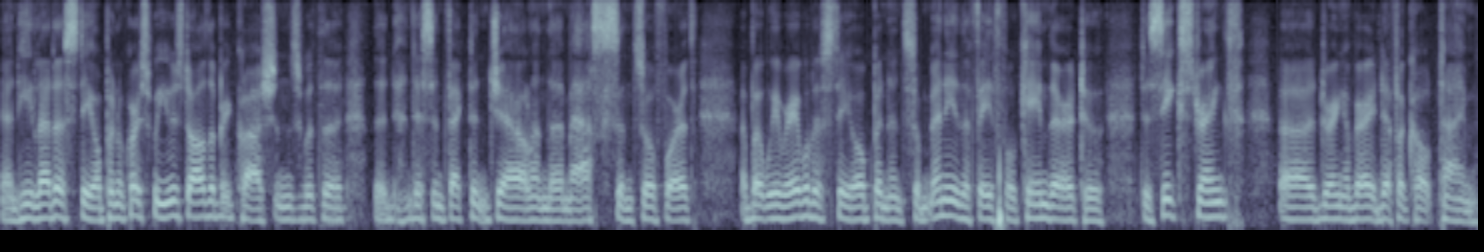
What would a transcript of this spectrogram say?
and he let us stay open. Of course, we used all the precautions with the, the disinfectant gel and the masks and so forth but we were able to stay open, and so many of the faithful came there to, to seek strength uh, during a very difficult time.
